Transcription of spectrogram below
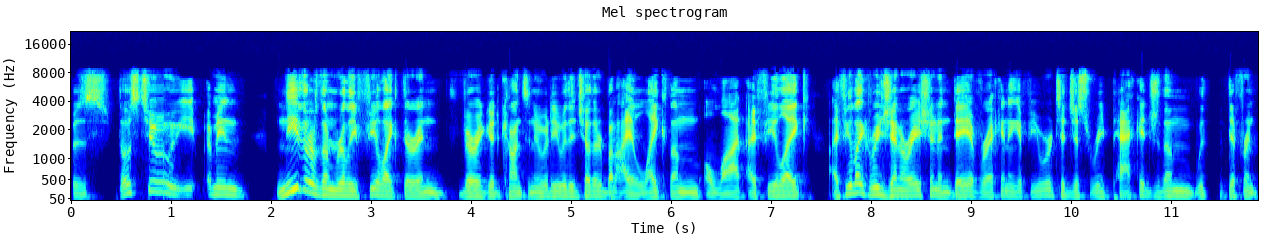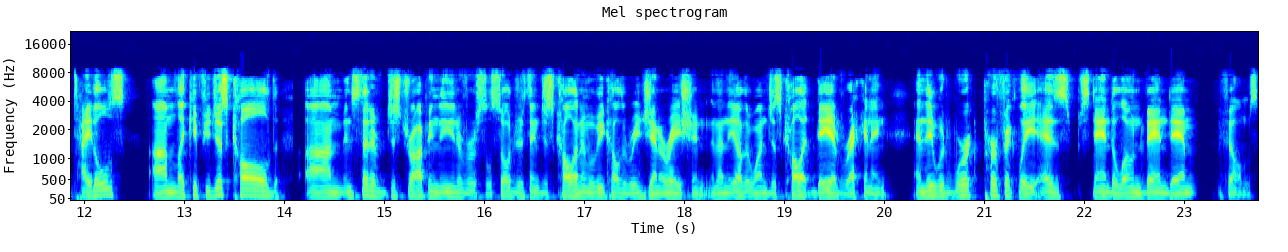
was those two. I mean, neither of them really feel like they're in very good continuity with each other, but I like them a lot. I feel like I feel like Regeneration and Day of Reckoning, if you were to just repackage them with different titles, um, like if you just called um, instead of just dropping the Universal Soldier thing, just call it a movie called Regeneration, and then the other one just call it Day of Reckoning, and they would work perfectly as standalone Van Damme films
